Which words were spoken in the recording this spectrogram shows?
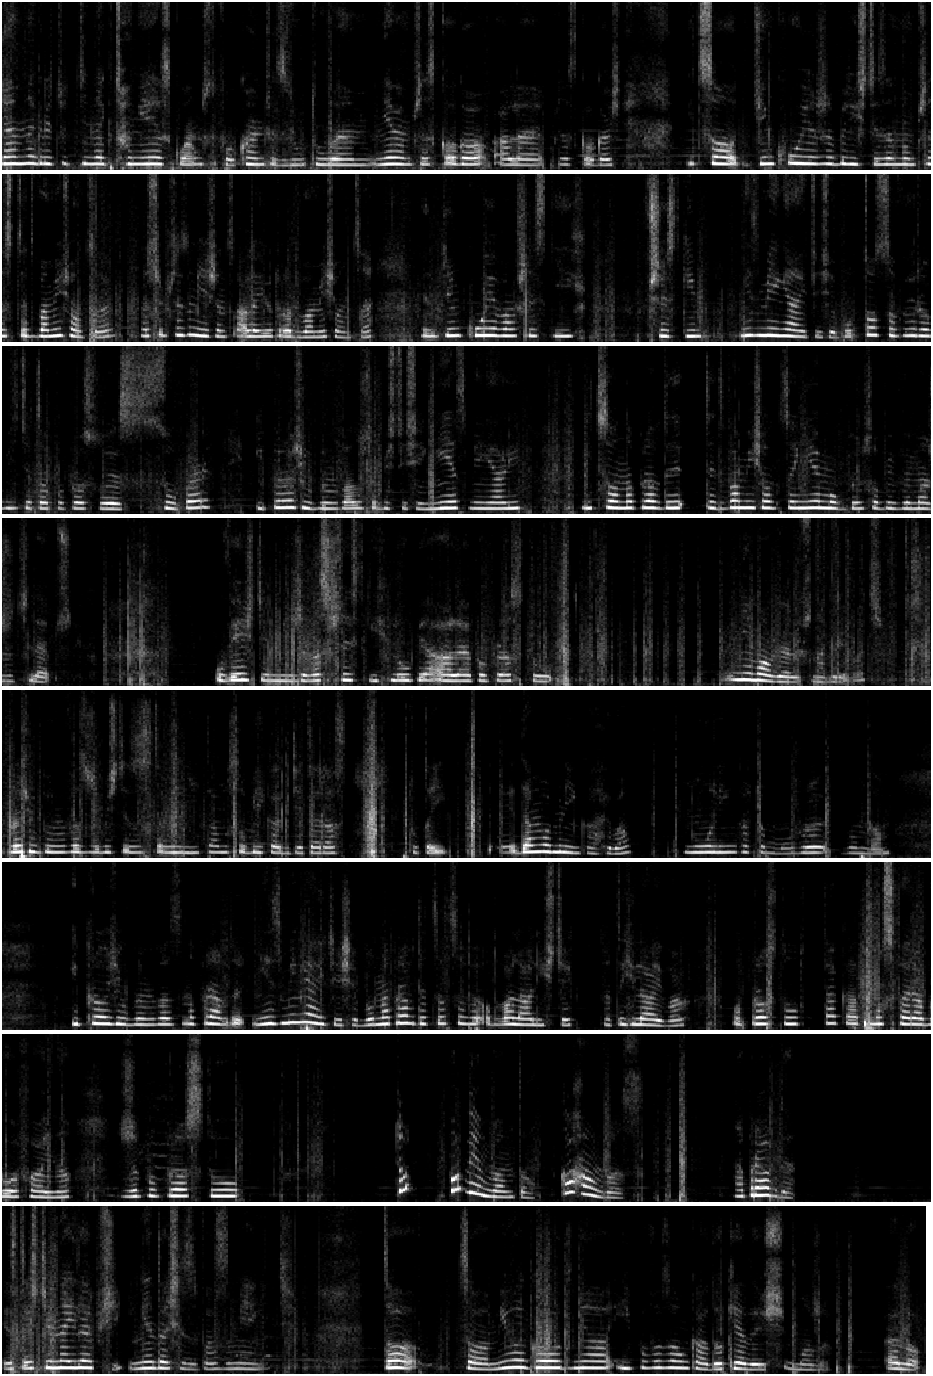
Chciałem nagrać odcinek, to nie jest kłamstwo, kończę z YouTube'em, nie wiem przez kogo, ale przez kogoś. I co, dziękuję, że byliście ze mną przez te dwa miesiące, znaczy przez miesiąc, ale jutro dwa miesiące. Więc dziękuję wam wszystkich, wszystkim. Nie zmieniajcie się, bo to co wy robicie to po prostu jest super. I prosiłbym was, żebyście się nie zmieniali. I co, naprawdę te dwa miesiące nie mógłbym sobie wymarzyć lepszych. Uwierzcie mi, że was wszystkich lubię, ale po prostu nie mogę już nagrywać. Prosiłbym was, żebyście zostawili tam subika, gdzie teraz tutaj e, dam wam linka chyba. No linka czy może wam dam. I prosiłbym was naprawdę, nie zmieniajcie się, bo naprawdę to co wy odwalaliście na tych live'ach, po prostu taka atmosfera była fajna, że po prostu wam to. Kocham was. Naprawdę. Jesteście najlepsi i nie da się z was zmienić. To co, miłego dnia i powodzonka do kiedyś może. Elo.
